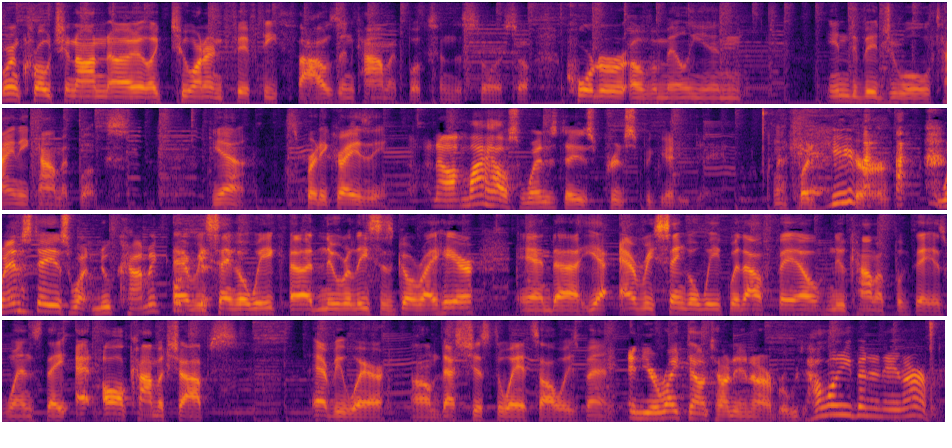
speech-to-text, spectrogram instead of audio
we're encroaching on uh, like 250,000 comic books in the store. So quarter of a million individual tiny comic books. Yeah, it's pretty crazy. Now, at my house, Wednesday is Prince Spaghetti Day. But here, Wednesday is what new comic book Every single week, uh, new releases go right here, and uh, yeah, every single week without fail, new comic book day is Wednesday at all comic shops, everywhere. Um, that's just the way it's always been. And you're right downtown Ann Arbor. How long have you been in Ann Arbor?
